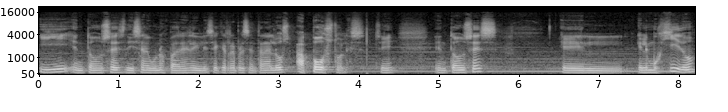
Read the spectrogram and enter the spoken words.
Y entonces dicen algunos padres de la iglesia que representan a los apóstoles. ¿sí? Entonces, el, el mugido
